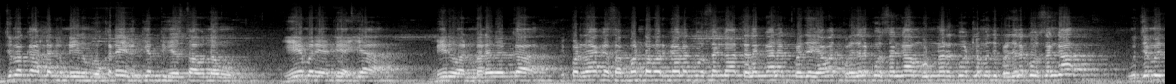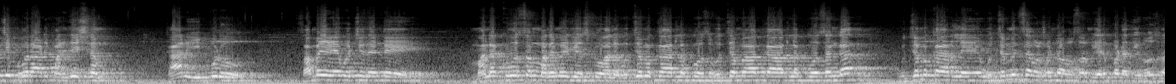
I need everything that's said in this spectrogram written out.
ఉద్యమకారులకు నేను ఒకటే విజ్ఞప్తి చేస్తూ ఉన్నాము. ఏమని అంటే అయ్యా మీరు మన యొక్క ఇప్పటిదాకా సబ్బండ వర్గాల కోసంగా తెలంగాణ ప్రజ యావత్ ప్రజల కోసంగా మూడున్నర కోట్ల మంది ప్రజల కోసంగా ఉద్యమించి పోరాడి పనిచేసినాం. కానీ ఇప్పుడు సమయం ఏమొచ్చిందంటే మన కోసం మనమే చేసుకోవాలి. ఉద్యమకారుల కోసం ఉద్యమకారుల కోసంగా ఉద్యమకారులే ఉద్యమించవలసిన అవసరం ఏర్పడ్డది ఈ రోజున.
